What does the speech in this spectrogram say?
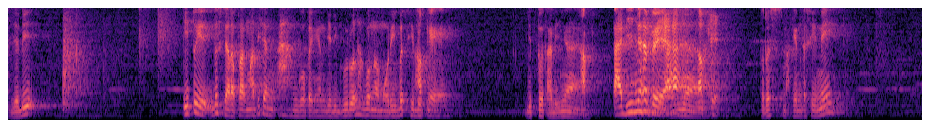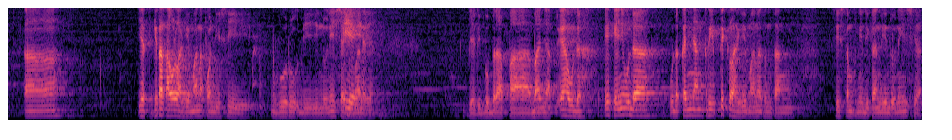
jadi itu ya, itu secara pragmatis yang ah gue pengen jadi guru lah gue nggak mau ribet hidup Oke. gitu tadinya Ah, Tadinya tuh ya. Oke. Terus makin ke sini, eh ya kita tahu lah gimana kondisi guru di Indonesia Iya, gimana iya. ya. Jadi beberapa banyak ya udah, ya kayaknya udah udah kenyang kritik lah gimana tentang sistem pendidikan di Indonesia.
